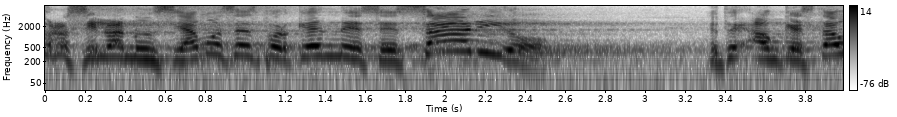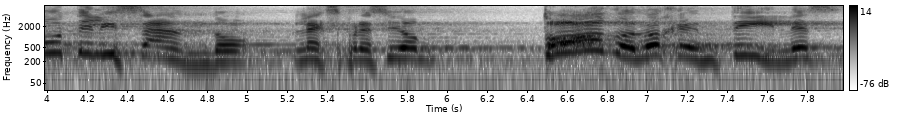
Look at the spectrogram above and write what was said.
Pero si lo anunciamos es porque es necesario. aunque está utilizando la expresión todos los gentiles,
